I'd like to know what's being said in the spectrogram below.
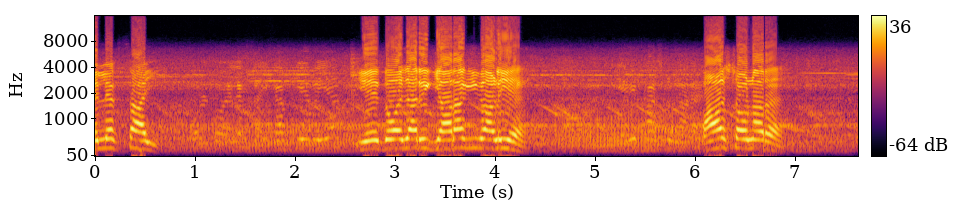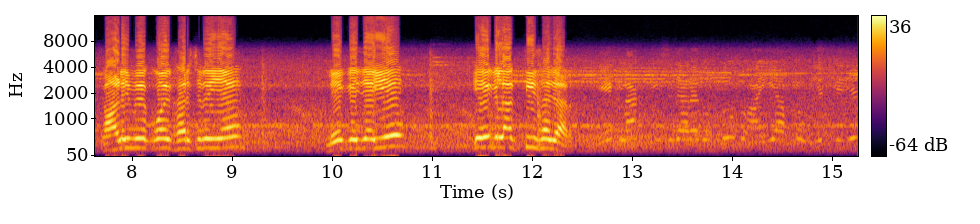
एल एक्स आई की है भैया? ये 2011 की गाड़ी है। ये है। फास्ट ओनर है। गाड़ी में कोई खर्च नहीं है। लेके जाइए। एक लाख तीस हज़ार। एक लाख तीस हज़ार है दोस्तों तो आइए आप लोग विज़िट कीजिए।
